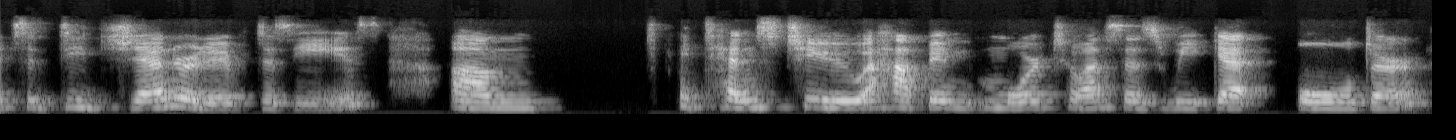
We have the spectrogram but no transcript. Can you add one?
It's a degenerative disease. Um, it tends to happen more to us as we get older,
